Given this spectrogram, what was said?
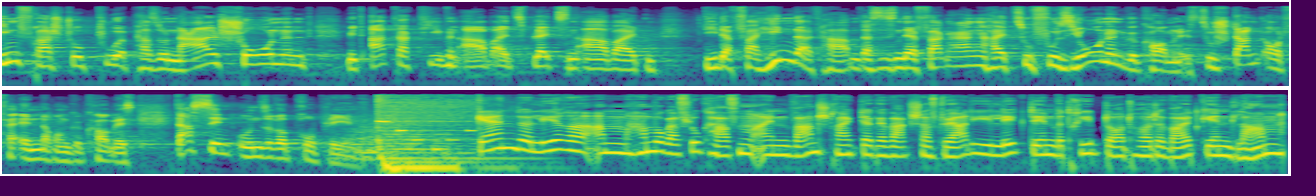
Infrastruktur personalschonend mit attraktiven Arbeitsplätzen arbeiten, die da verhindert haben, dass es in der Vergangenheit zu Fusionen gekommen ist, zu Standortveränderungen gekommen ist. Das sind unsere Probleme. Gähnende Lehre am Hamburger Flughafen. Ein Warnstreik der Gewerkschaft Verdi legt den Betrieb dort heute weitgehend lahm.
